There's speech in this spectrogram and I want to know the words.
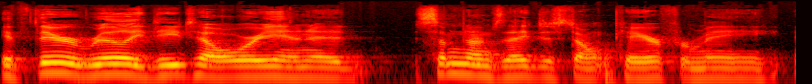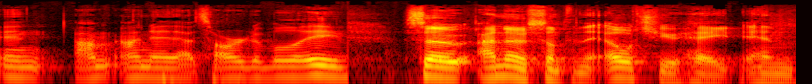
if they're really detail oriented, sometimes they just don't care for me, and I'm, I know that's hard to believe. So I know something else you hate, and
